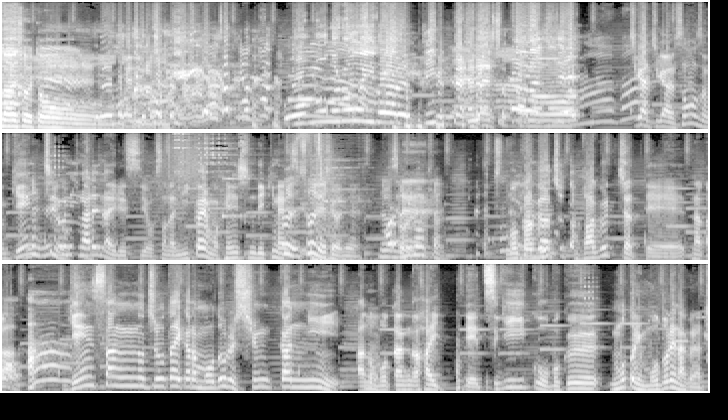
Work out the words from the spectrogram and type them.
ナイスオイトおもろいわびっくりし違う違う、そもそも現地語になれないですよ。そんな2回も変身できないそうですよ。そうですよね。僕がちょっとバグっちゃって、なんか、あ原産の状態から戻る瞬間にあのうん。ボタンが入って、次以降僕元に戻れなくなっち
